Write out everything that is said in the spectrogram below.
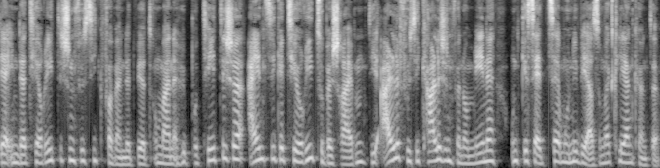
der in der theoretischen Physik verwendet wird, um eine hypothetische, einzige Theorie zu beschreiben, die alle physikalischen Phänomene und Gesetze im Universum erklären könnte.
